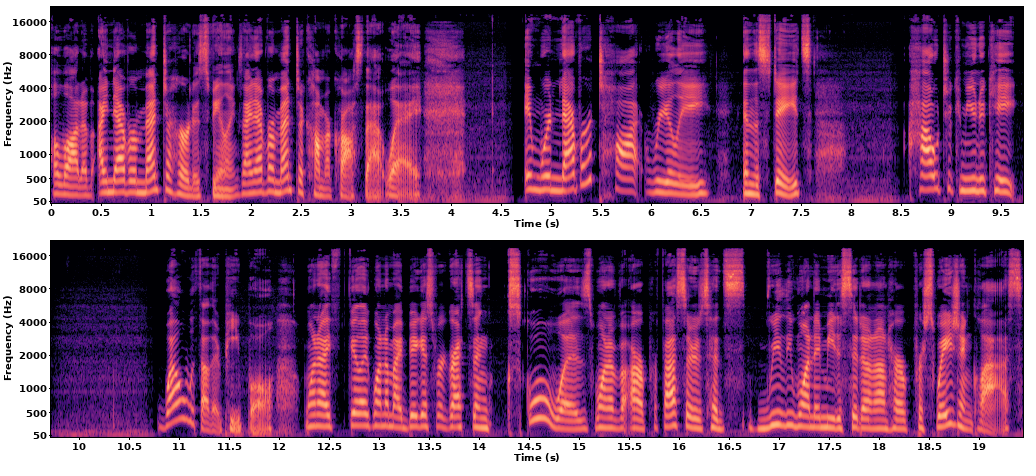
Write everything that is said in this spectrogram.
A lot of, I never meant to hurt his feelings. I never meant to come across that way. And we're never taught really in the States how to communicate well with other people. When I feel like one of my biggest regrets in school was one of our professors had really wanted me to sit in on her persuasion class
